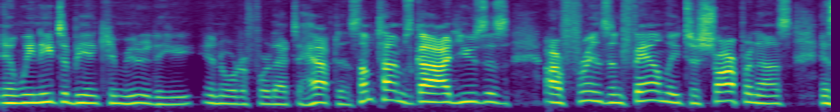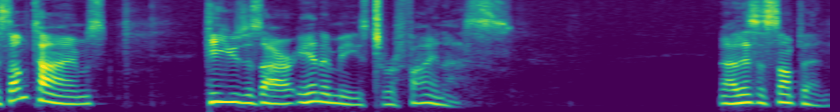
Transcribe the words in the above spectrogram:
And we need to be in community in order for that to happen. Sometimes God uses our friends and family to sharpen us, and sometimes He uses our enemies to refine us. Now, this is something.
